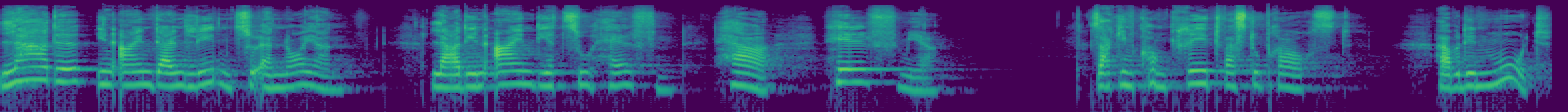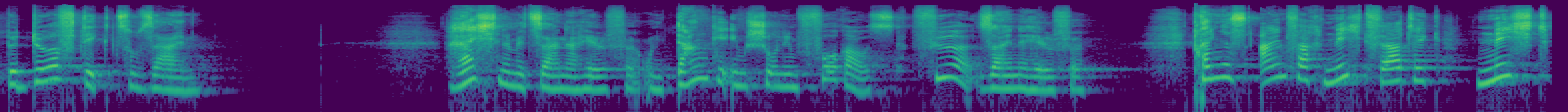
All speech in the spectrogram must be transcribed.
Lade ihn ein, dein Leben zu erneuern. Lade ihn ein, dir zu helfen. Herr, hilf mir. Sag ihm konkret, was du brauchst. Habe den Mut, bedürftig zu sein. Rechne mit seiner Hilfe und danke ihm schon im Voraus für seine Hilfe. Bring es einfach nicht fertig, nicht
